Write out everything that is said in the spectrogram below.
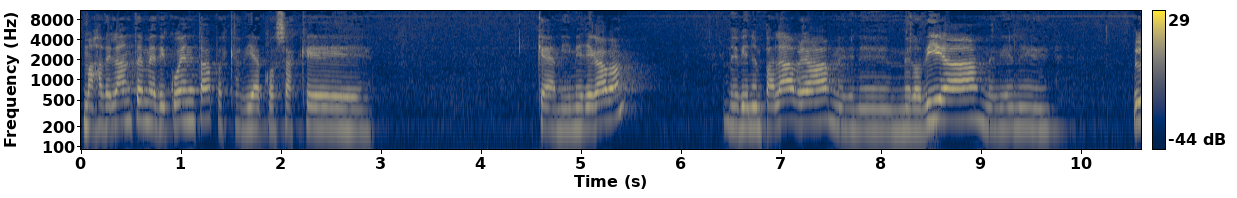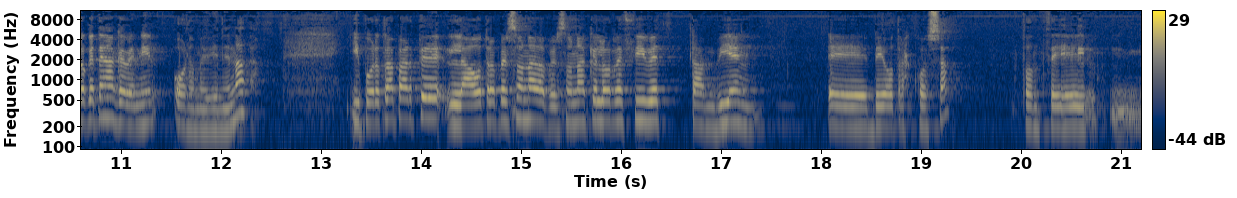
Más adelante me di cuenta pues que había cosas que, que a mí me llegaban, me vienen palabras, me vienen melodías, me viene lo que tenga que venir o no me viene nada. Y por otra parte, la otra persona, la persona que lo recibe, también eh, ve otras cosas entonces, mm,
